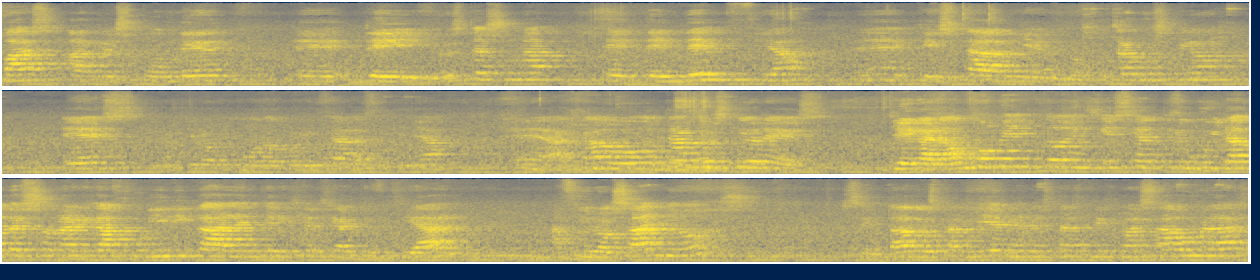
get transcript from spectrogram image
vas a responder eh, de ello. Esta es una eh, tendencia eh, que está habiendo. Otra cuestión es, no quiero monopolizar, así que ya acabo, otra cuestión es, llegará un momento en que se atribuirá personalidad jurídica a la inteligencia artificial. Hace unos años, sentados también en estas mismas aulas,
